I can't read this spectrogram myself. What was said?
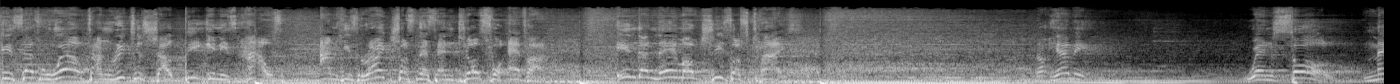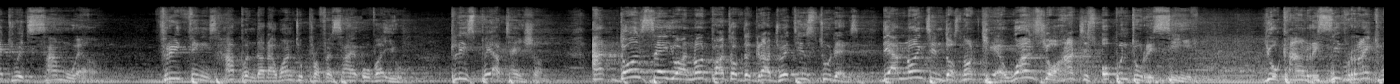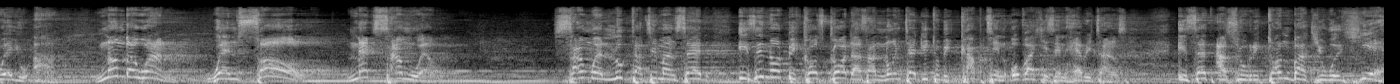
He says wealth and riches shall be in his house and his righteousness endures forever. In the name of Jesus Christ. Now hear me. When Saul met with Samuel three things happened that I want to prophesy over you. Please pay attention. And don't say you are not part of the graduating students. The anointing does not care. Once your heart is open to receive you can receive right where you are. Number one when Saul met Samuel Samuel looked at him and said is it not because God has anointed you to be captain over his inheritance? He said as you return back you will hear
